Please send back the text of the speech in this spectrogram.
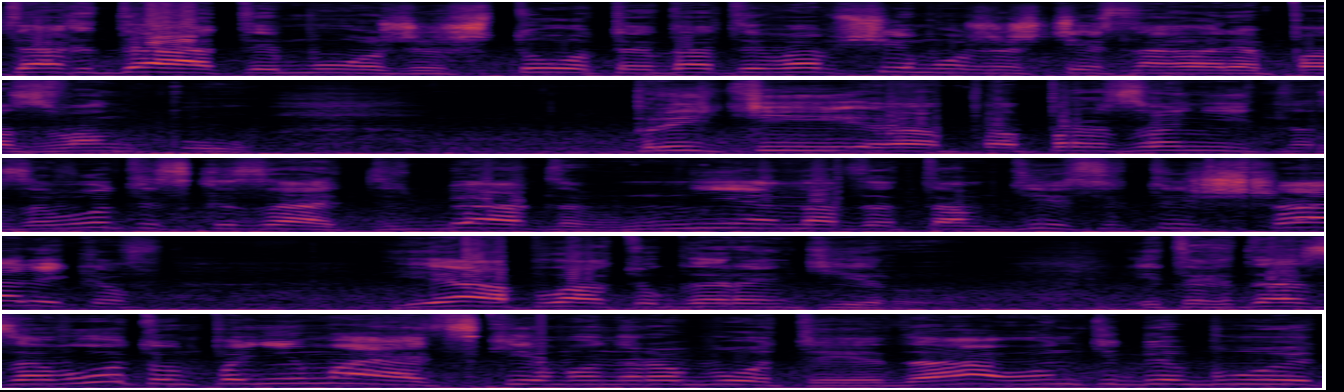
тогда ты можешь, что, тогда ты вообще можешь, честно говоря, по звонку прийти, э, прозвонить на завод и сказать, ребята, мне надо там 10 тысяч шариков, я оплату гарантирую. И тогда завод, он понимает, с кем он работает, да, он тебе будет,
